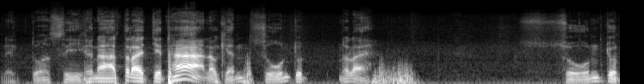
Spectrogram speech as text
เหล็กตัว C ขนาดเท่าไหร่75เราเขียน0จุดเท่าไหร่0จุด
